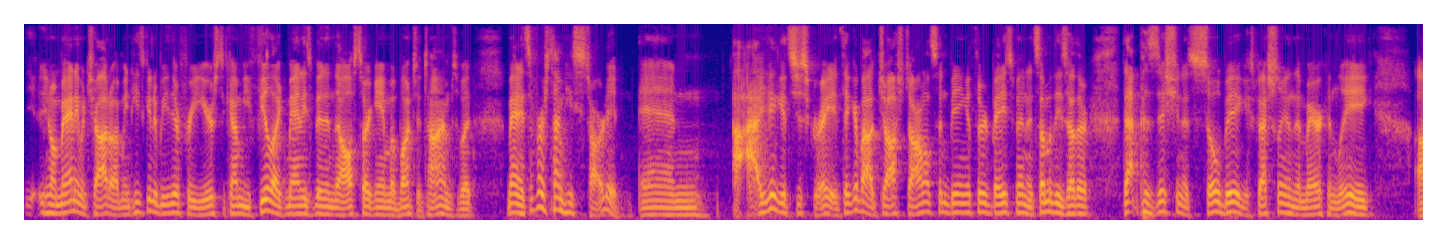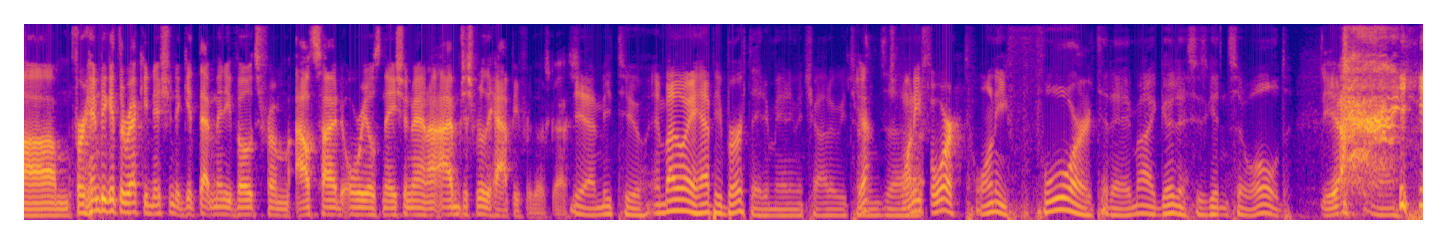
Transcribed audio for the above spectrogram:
you know, Manny Machado, I mean, he's going to be there for years to come. You feel like Manny's been in the All Star game a bunch of times, but man, it's the first time he started. And I think it's just great. Think about Josh Donaldson being a third baseman and some of these other, that position is so big, especially in the American League. Um, for him to get the recognition, to get that many votes from outside Orioles Nation, man, I, I'm just really happy for those guys. Yeah, me too. And by the way, happy birthday to Manny Machado. He Yeah, turns uh, 24. 24 today. My goodness, he's getting so old. Yeah. he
